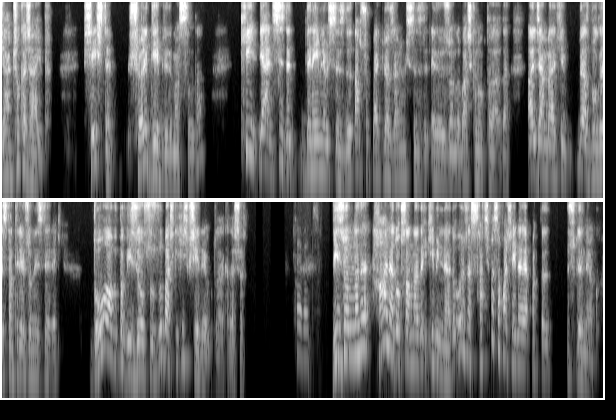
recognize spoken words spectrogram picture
Yani çok acayip. Şey işte şöyle diyebilirim aslında ki yani siz de deneyimlemişsinizdir. Az çok belki gözlemlemişsinizdir televizyonda başka noktalarda. Alican belki biraz Bulgaristan televizyonu izleyerek. Doğu Avrupa vizyonsuzluğu başka hiçbir şeyde yoktur arkadaşlar. Evet. Vizyonları hala 90'larda 2000'lerde o yüzden saçma sapan şeyler yapmakta üstlerine yok.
